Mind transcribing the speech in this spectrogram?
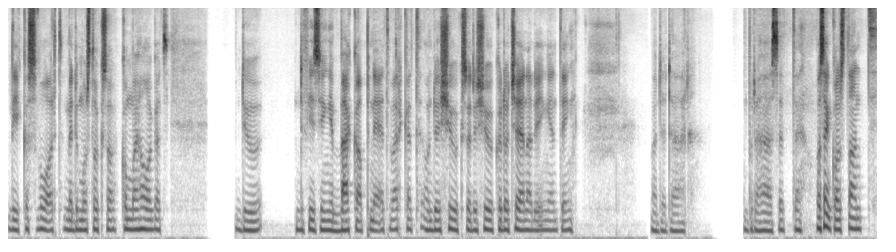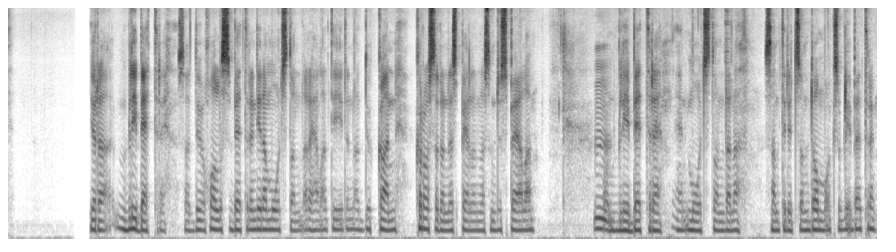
lika svårt. Men du måste också komma ihåg att du, det finns ju ingen backup-nätverk. Att om du är sjuk så är du sjuk och då tjänar du ingenting. Och det där. På det här sättet. Och sen konstant göra, bli bättre, så att du hålls bättre än dina motståndare hela tiden. Att du kan krossa de där spelarna som du spelar mm. och bli bättre än motståndarna samtidigt som de också blir bättre.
